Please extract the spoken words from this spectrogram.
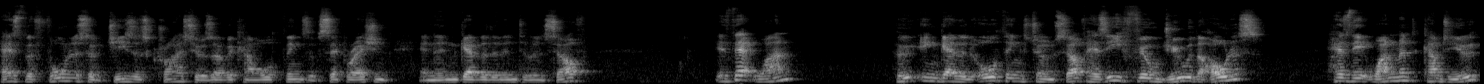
Has the fullness of Jesus Christ, who has overcome all things of separation and then gathered them into himself, is that one who ingathered all things to himself, has he filled you with the wholeness? Has the at one-ment come to you?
